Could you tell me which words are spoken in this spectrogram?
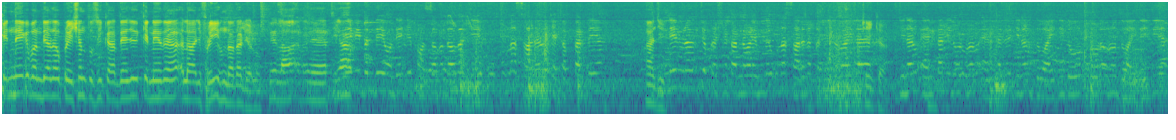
ਕਿੰਨੇ ਕੁ ਬੰਦਿਆਂ ਦਾ ਆਪਰੇਸ਼ਨ ਤੁਸੀਂ ਕਰਦੇ ਆ ਜੀ? ਕਿੰਨੇ ਦਾ ਇਲਾਜ ਫ੍ਰੀ ਹੁੰਦਾ ਤੁਹਾਡੇ ਵੱਲੋਂ? ਤੇ ਲਾ- ਅਹ ਜਿੰਨੇ 50 ਵੀ ਬੰਦੇ ਆਉਂਦੇ ਜੇ 500 ਬੰਦਾ ਆਉਂਦਾ ਜੇ ਉਹ- ਉਹਨਾਂ ਸਾਰਿਆਂ ਨੂੰ ਚੈੱਕਅਪ ਕਰਦੇ ਆ। ਹਾਂਜੀ। ਜਿੰਨੇ ਵੀ ਉਹਨਾਂ ਵਿੱਚ ਪ੍ਰਸ਼ਨ ਕਰਨ ਵਾਲੇ ਹੁੰਦੇ ਉਹਨਾਂ ਸਾਰਿਆਂ ਦਾ ਪ੍ਰਸ਼ਨ ਕਰਵਾਈਦਾ ਹੈ। ਠੀਕ ਆ। ਜਿਨ੍ਹਾਂ ਨੂੰ ਐਨਕਾਂ ਦੀ ਲੋੜ ਉਹਨਾਂ ਨੂੰ ਐਨਕਾਂ ਦੀ ਜਿਨ੍ਹਾਂ ਨੂੰ ਦਵਾਈ ਦੀ ਦੋ- ਲੋੜ ਉਹਨਾਂ ਨੂੰ ਦਵਾਈ ਦੇਈਦੀ ਹੈ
